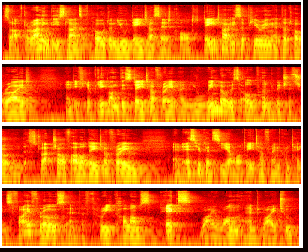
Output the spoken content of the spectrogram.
So after running these lines of code a new data set called data is appearing at the top right and if you click on this data frame, a new window is opened, which is showing the structure of our data frame. And as you can see, our data frame contains five rows and the three columns X, Y1 and Y2.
